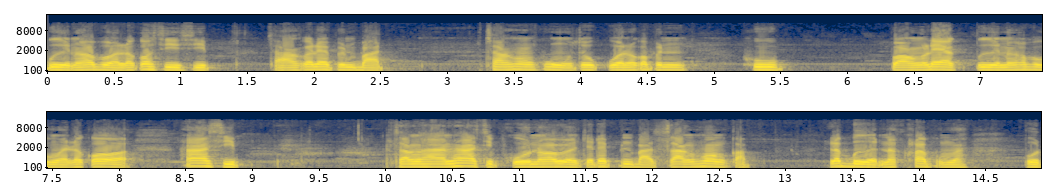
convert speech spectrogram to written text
ปืนนะครับผมแล้วก็40สามก็ได้เป็นบัตรสร้างห้องคู่หูตัวกวนแล้วก็เป็นคูปองแลกปืนนะครับผมแล้วก็ห้าสิบสังหารห้าสิบคนนะครับผมจะได้เป็นบัตรสร้างห้องกับระเบิดนะครับผมปลด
